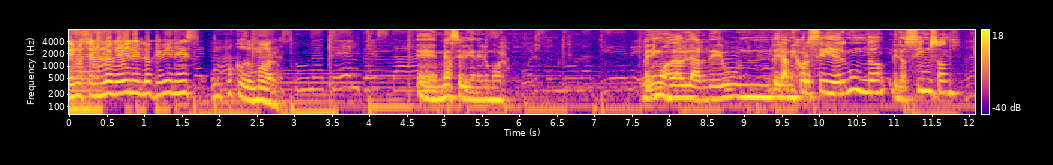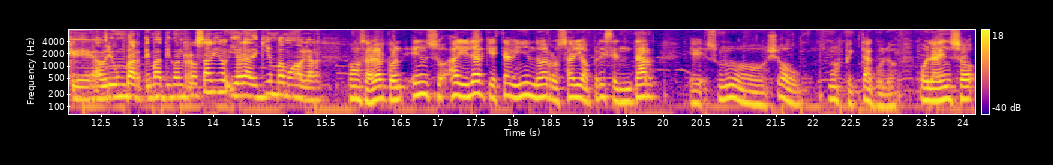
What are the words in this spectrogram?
Seguimos en lo que viene, lo que viene es un poco de humor. Eh, me hace bien el humor. Venimos de hablar de, un, de la mejor serie del mundo, de Los Simpsons, que abrió un bar temático en Rosario, y ahora de quién vamos a hablar. Vamos a hablar con Enzo Aguilar, que está viniendo a Rosario a presentar eh, su nuevo show, nuevo espectáculo. Hola Enzo,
